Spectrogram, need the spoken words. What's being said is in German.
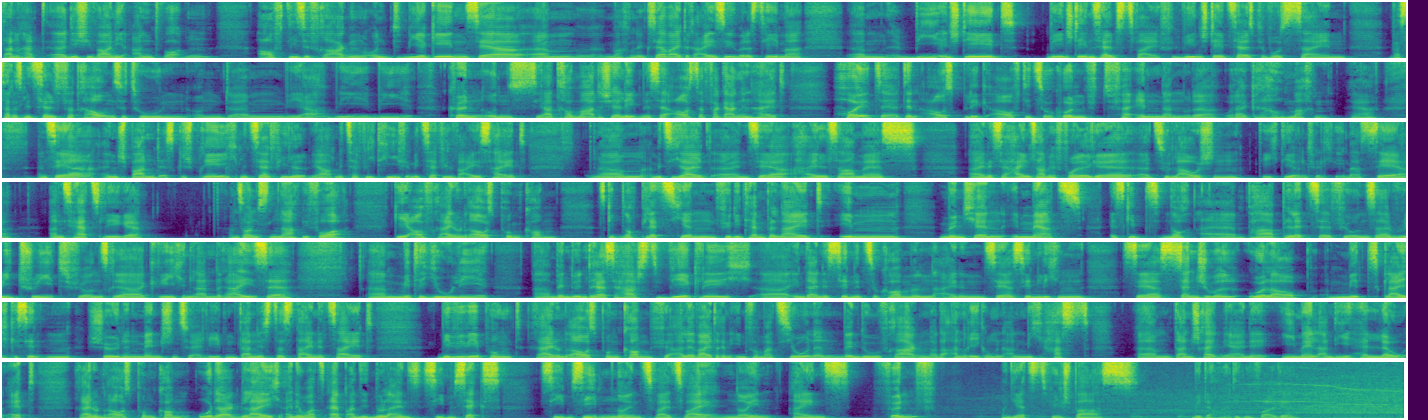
dann hat äh, die Shivani Antworten auf diese Fragen und wir gehen sehr, ähm, machen eine sehr weite Reise über das Thema, ähm, wie entsteht, wie entstehen Selbstzweifel, wie entsteht Selbstbewusstsein, was hat das mit Selbstvertrauen zu tun und ähm, ja, wie, wie können uns ja traumatische Erlebnisse aus der Vergangenheit heute den Ausblick auf die Zukunft verändern oder, oder grau machen, ja ein sehr entspanntes Gespräch mit sehr viel, ja, mit sehr viel Tiefe, mit sehr viel Weisheit. Ähm, mit Sicherheit ein sehr heilsames, eine sehr heilsame Folge äh, zu lauschen, die ich dir natürlich wie immer sehr ans Herz lege. Ansonsten nach wie vor, geh auf reinundraus.com. Es gibt noch Plätzchen für die Temple Night im München im März. Es gibt noch äh, ein paar Plätze für unser Retreat, für unsere Griechenlandreise äh, Mitte Juli. Äh, wenn du Interesse hast, wirklich in deine Sinne zu kommen, einen sehr sinnlichen, sehr sensual Urlaub mit gleichgesinnten, schönen Menschen zu erleben, dann ist das deine Zeit www.reinundraus.com für alle weiteren Informationen. Wenn du Fragen oder Anregungen an mich hast ähm, dann schreib mir eine E-Mail an die hello at reinundraus.com oder gleich eine WhatsApp an die 0176 77922 915. Und jetzt viel Spaß mit der heutigen Folge.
